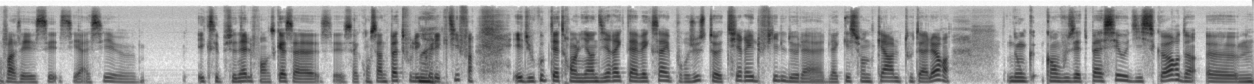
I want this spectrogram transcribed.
enfin c'est assez euh, exceptionnel. Enfin, en tout cas, ça ne concerne pas tous les collectifs. Et du coup, peut-être en lien direct avec ça, et pour juste tirer le fil de la, question de Karl tout à l'heure. Donc, quand vous êtes passé au Discord, euh,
